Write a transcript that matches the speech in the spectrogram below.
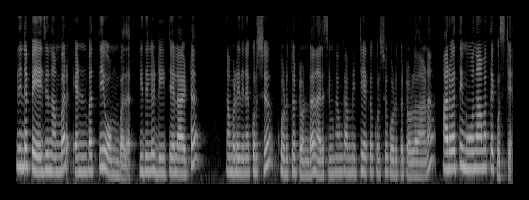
ഇതിന്റെ പേജ് നമ്പർ എൺപത്തി ഒമ്പത് ഇതിൽ ഡീറ്റെയിൽ ആയിട്ട് നമ്മൾ ഇതിനെക്കുറിച്ച് കൊടുത്തിട്ടുണ്ട്. നരസിംഹം കമ്മിറ്റിയൊക്കെ കുറിച്ച് കൊടുത്തിട്ടുള്ളതാണ്. അറുപത്തി മൂന്നാമത്തെ ക്വസ്റ്റ്യൻ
